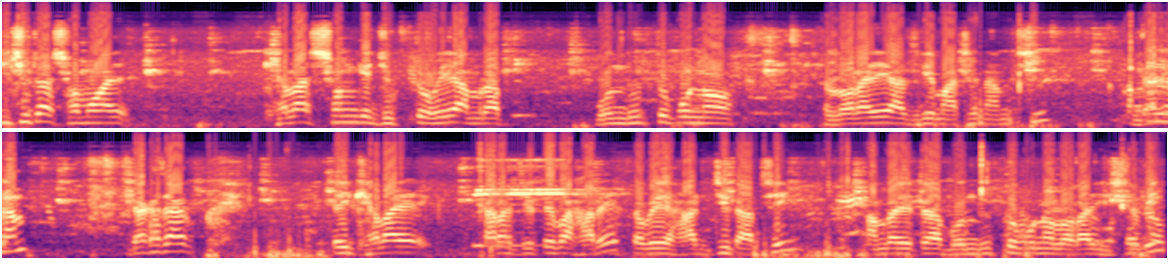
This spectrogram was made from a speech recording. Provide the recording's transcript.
কিছুটা সময় খেলার সঙ্গে যুক্ত হয়ে আমরা বন্ধুত্বপূর্ণ লড়াইয়ে আজকে মাঠে নামছি। নাম? দেখা যাক এই খেলায় কারা জেতে বা হারে তবে হার জিত আছেই। আমরা এটা বন্ধুত্বপূর্ণ লড়াই হিসেবেই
